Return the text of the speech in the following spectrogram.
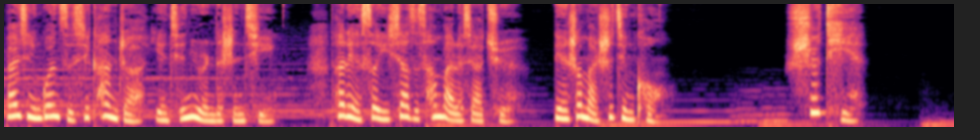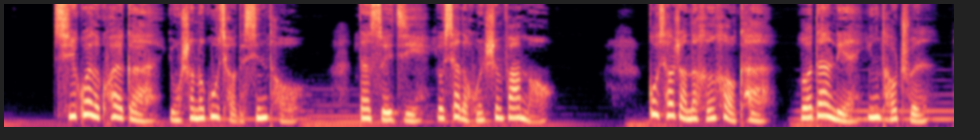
白警官仔细看着眼前女人的神情，他脸色一下子苍白了下去，脸上满是惊恐。尸体，奇怪的快感涌上了顾巧的心头，但随即又吓得浑身发毛。顾桥长得很好看，鹅蛋脸、樱桃唇，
